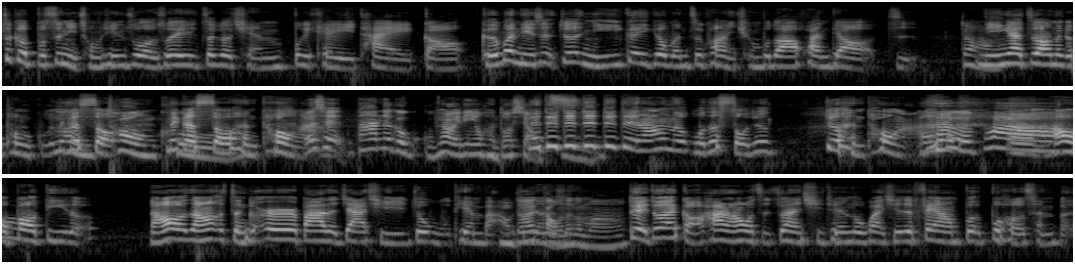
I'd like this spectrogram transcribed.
这个不是你重新做的，所以这个钱不可以太高。可是问题是，就是你一个一个文字框，你全部都要换掉字，对啊你应该知道那个痛苦，那个手痛苦，那个手很痛啊。而且它那个股票一定有很多小对对对对对对，然后呢，我的手就就很痛啊。好可怕 嗯，哦。然后我爆低了，然后然后整个二二八的假期就五天吧，你都在搞那个吗？对，都在搞它，然后我只赚七千多块，其实非常不不合成本。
